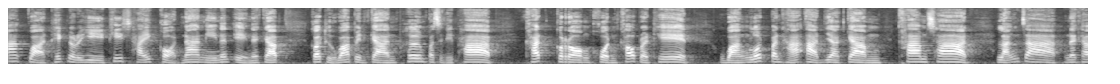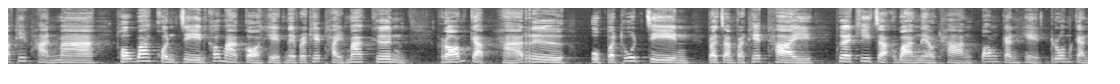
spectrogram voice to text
มากกว่าเทคโนโลยีที่ใช้ก่อนหน้านี้นั่นเองนะครับ ก็ถือว่าเป็นการเพิ่มประสิทธิภาพ คัดกรองคนเข้าประเทศ หวังลดปัญหาอาทยากรรม ข้ามชาติ หลังจากนะครับที่ผ่านมาพบว่าคนจีนเข้ามาก่อเหตุในประเทศไทยมากขึ้น พร้อมกับหารืออุปทูตจีน ประจำประเทศไทย เพื่อที่จะวางแนวทางป้องกันเหตุร่วมกัน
